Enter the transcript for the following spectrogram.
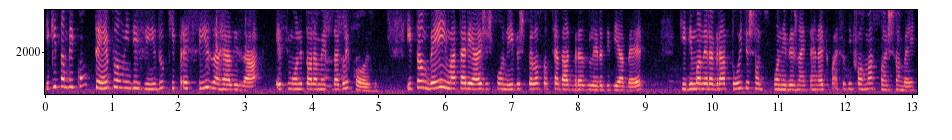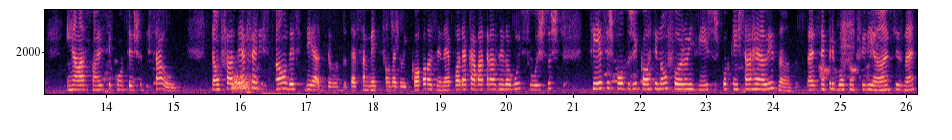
e que também contemplam o indivíduo que precisa realizar esse monitoramento da glicose. E também materiais disponíveis pela Sociedade Brasileira de Diabetes, que de maneira gratuita estão disponíveis na internet com essas informações também em relação a esse contexto de saúde. Então, fazer a ferição desse dia, dessa medição da glicose né, pode acabar trazendo alguns sustos se esses pontos de corte não foram vistos por quem está realizando. Então, é sempre bom conferir antes, né,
